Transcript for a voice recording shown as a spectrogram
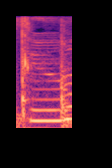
to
